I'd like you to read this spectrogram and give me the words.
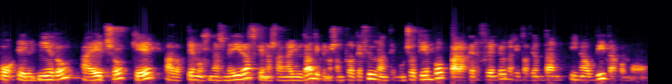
O el miedo ha hecho que adoptemos unas medidas que nos han ayudado y que nos han protegido durante mucho tiempo para hacer frente a una situación tan inaudita como,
